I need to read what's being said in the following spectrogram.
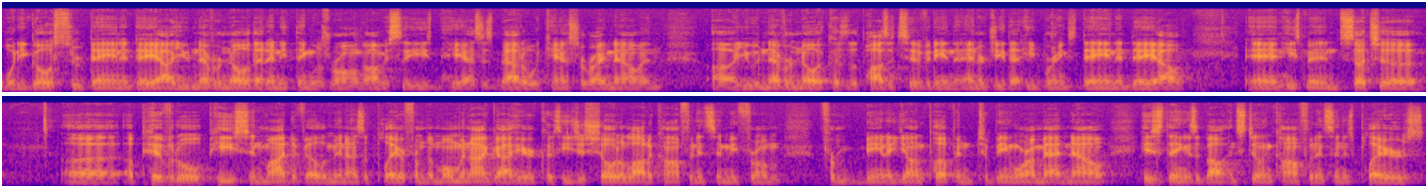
What he goes through day in and day out, you never know that anything was wrong. Obviously, he has his battle with cancer right now, and uh, you would never know it because of the positivity and the energy that he brings day in and day out. And he's been such a uh, a pivotal piece in my development as a player from the moment I got here because he just showed a lot of confidence in me from from being a young pup and to being where I'm at now. His thing is about instilling confidence in his players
